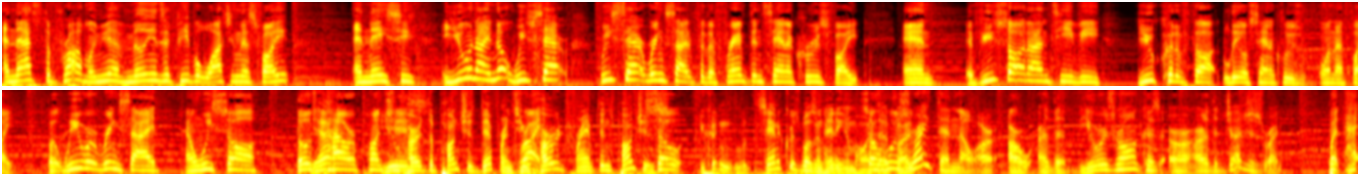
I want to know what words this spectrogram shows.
and that's the problem. You have millions of people watching this fight, and they see you and I know we've sat we sat ringside for the Frampton Santa Cruz fight, and if you saw it on TV, you could have thought Leo Santa Cruz won that fight, but we were ringside and we saw. Those yeah. power punches. You heard the punches difference. You Right. heard Frampton's punches. So- you couldn't. Santa Cruz wasn't hitting him hard. So who's fight. right then? Though are are, are the viewers wrong? Because or are the judges right? But ha-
